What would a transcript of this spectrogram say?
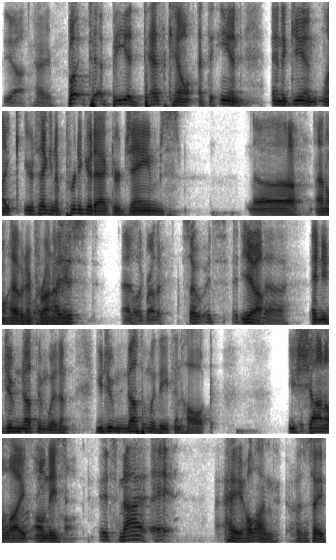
Yeah, Hey, but to be a death count at the end. And again, like you're taking a pretty good actor, James. Uh, I don't have it in front of I me. just as the brother. so it's it's Yeah. not a and you do nothing with him. You do nothing with Ethan Hawke. You shine a light on these. it's not. Hey, hold on. I was gonna say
